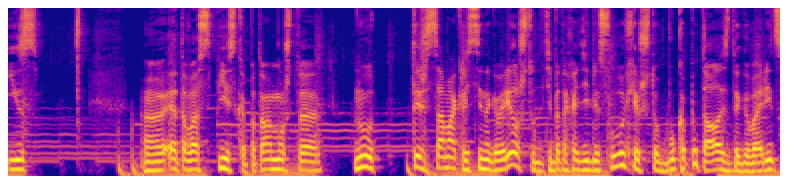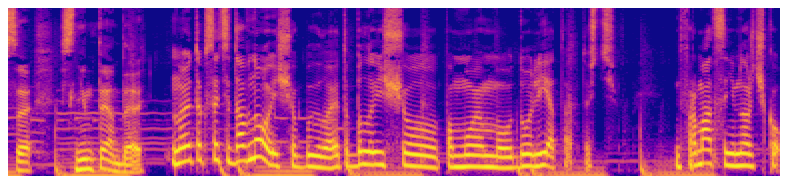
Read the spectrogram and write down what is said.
из э, этого списка, потому что, ну, ты же сама, Кристина, говорила, что до тебя доходили слухи, что Бука пыталась договориться с Nintendo. Но это, кстати, давно еще было. Это было еще, по-моему, до лета. То есть информация немножечко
